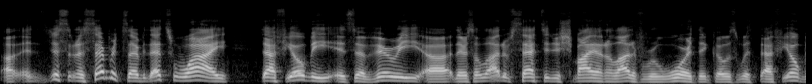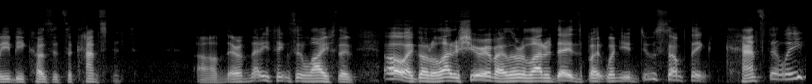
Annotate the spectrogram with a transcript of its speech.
Uh, and just on a separate side, that's why Daf Yomi is a very. Uh, there's a lot of satir and a lot of reward that goes with Daf Yomi because it's a constant. Um, there are many things in life that, oh, I go to a lot of shiurim, I learn a lot of days, but when you do something constantly,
